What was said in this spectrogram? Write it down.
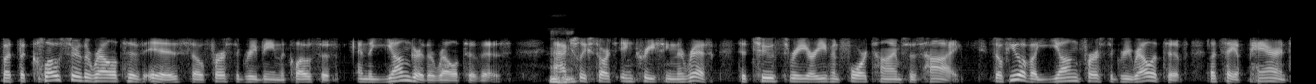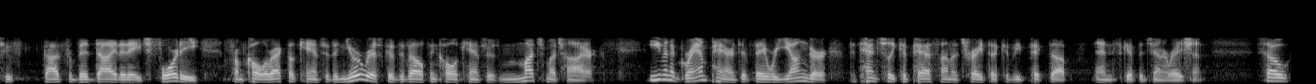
But the closer the relative is, so first degree being the closest, and the younger the relative is, mm-hmm. actually starts increasing the risk to two, three, or even four times as high. So if you have a young first degree relative, let's say a parent who, God forbid, died at age 40 from colorectal cancer, then your risk of developing colon cancer is much, much higher even a grandparent, if they were younger, potentially could pass on a trait that could be picked up and skip a generation. So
